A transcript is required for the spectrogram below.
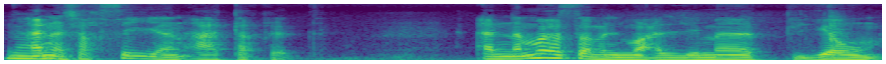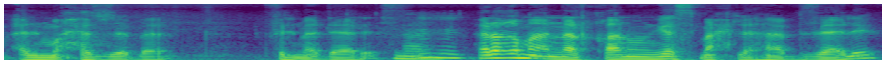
نعم. أنا شخصيا أعتقد أن معظم المعلمات اليوم المحجبات في المدارس نعم. رغم أن القانون يسمح لها بذلك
